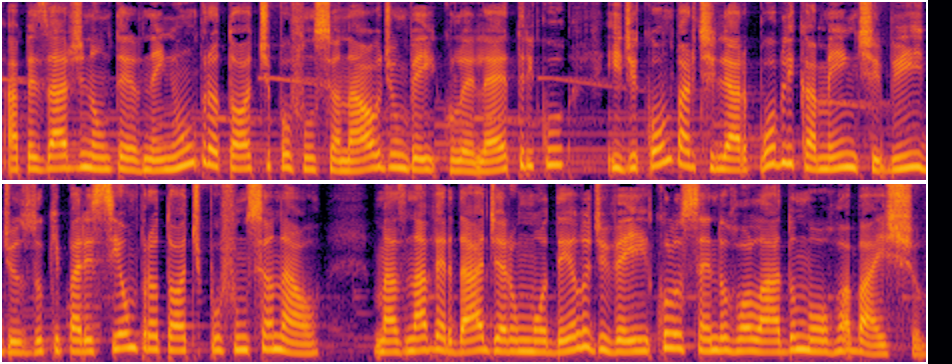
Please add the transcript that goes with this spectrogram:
apesar de não ter nenhum protótipo funcional de um veículo elétrico e de compartilhar publicamente vídeos do que parecia um protótipo funcional, mas na verdade era um modelo de veículo sendo rolado morro abaixo.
